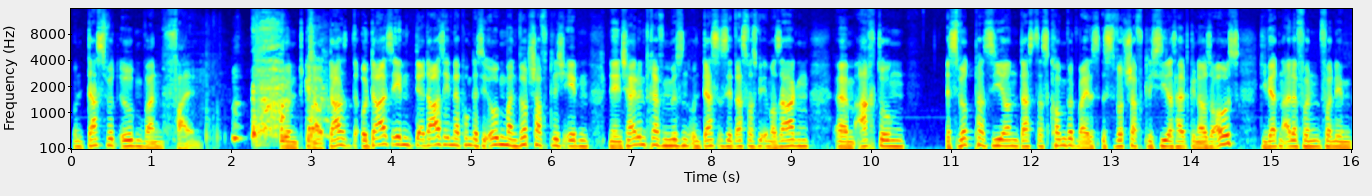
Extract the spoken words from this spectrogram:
und das wird irgendwann fallen. Und genau, da, und da ist eben der, da ist eben der Punkt, dass sie irgendwann wirtschaftlich eben eine Entscheidung treffen müssen. Und das ist ja das, was wir immer sagen. Ähm, Achtung, es wird passieren, dass das kommen wird, weil es ist wirtschaftlich sieht das halt genauso aus. Die werden alle von, von dem,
